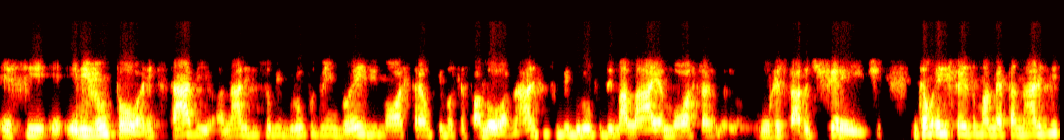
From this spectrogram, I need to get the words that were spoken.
esse, ele juntou. A gente sabe, análise subgrupo do Embrave mostra o que você falou, análise subgrupo do Himalaia mostra um resultado diferente. Então ele fez uma meta-análise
